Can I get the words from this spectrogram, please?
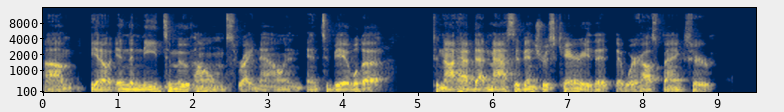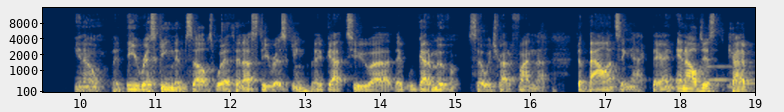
um, you know in the need to move homes right now and and to be able to to not have that massive interest carry that that warehouse banks are you know de-risking themselves with and us de-risking they've got to uh they, we've got to move them so we try to find the the balancing act there and, and i'll just kind of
